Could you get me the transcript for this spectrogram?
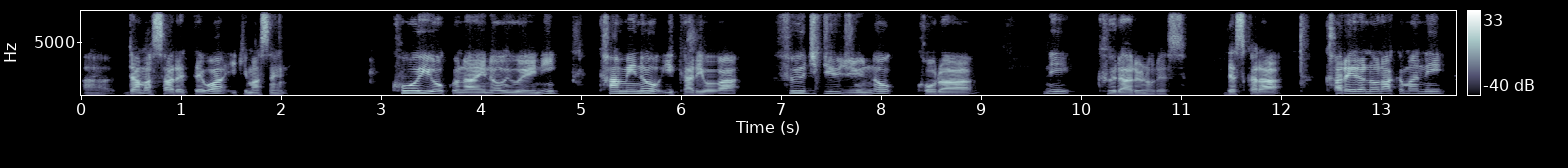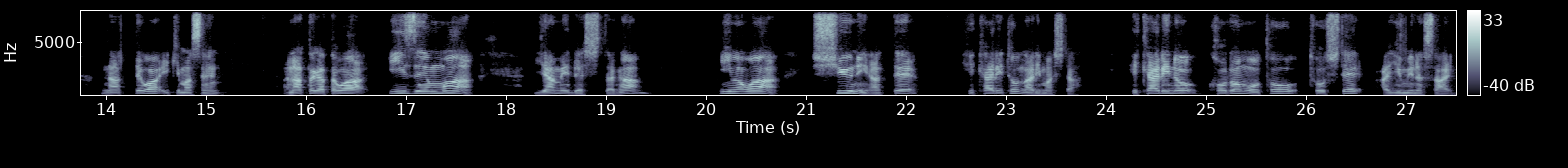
あ騙されてはいけません。こういう行いの上に神の怒りは不従順の子らに下るのです。ですから、彼らの仲間になってはいけません。あなた方は以前は闇でしたが、今は主にあって光となりました。光の子供ととして歩みなさい。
